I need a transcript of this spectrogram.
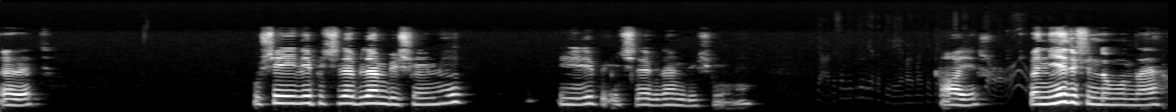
Evet. Bu şey yiyip içilebilen bir şey mi? Yiyip içilebilen bir şey mi? Hayır. Ben niye düşündüm bunda ya?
